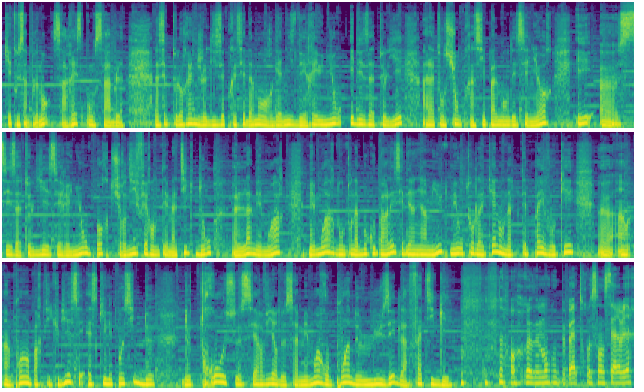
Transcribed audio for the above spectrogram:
qui est tout simplement sa responsable. La Septe Lorraine, je le disais précédemment, organise des réunions et des ateliers à l'attention principalement des seniors. Et euh, ces ateliers et ces réunions portent sur différentes thématiques, dont la mémoire. Mémoire dont on a beaucoup parlé ces dernières minutes, mais autour de laquelle on n'a peut-être pas évoqué euh, un, un, point en particulier, c'est est-ce qu'il est possible de, de trop se servir de sa mémoire au point de l'user, de la Non, heureusement qu'on ne peut pas trop s'en servir.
